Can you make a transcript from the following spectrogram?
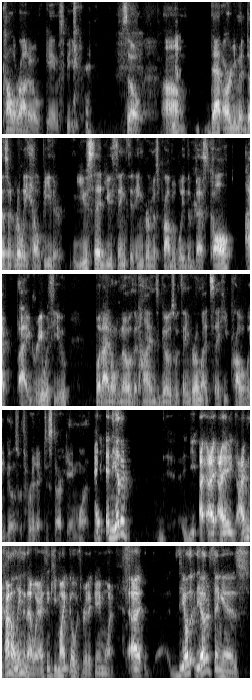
Colorado game speed. So um, no. that argument doesn't really help either. You said you think that Ingram is probably the best call. I I agree with you but I don't know that Hynes goes with Ingram. I'd say he probably goes with Rittich to start game one. And, and the other, I, I, am kind of leaning that way. I think he might go with Rittich game one. Uh, the other, the other thing is,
